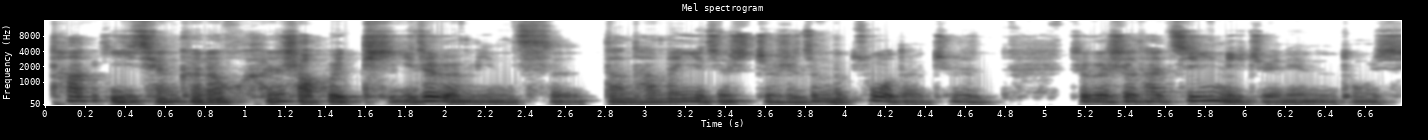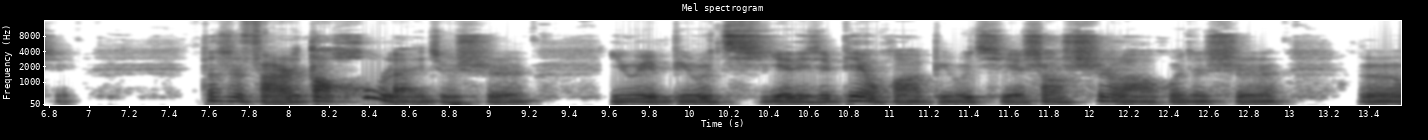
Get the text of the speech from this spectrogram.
他以前可能很少会提这个名词，但他们一直就是这么做的，就是这个是他基因里决定的东西。但是反而到后来就是。因为比如企业的一些变化，比如企业上市了，或者是呃，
